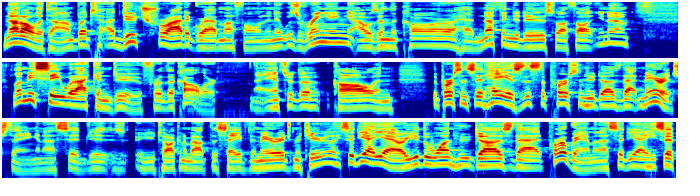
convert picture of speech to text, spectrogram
not all the time, but I do try to grab my phone. And it was ringing. I was in the car. I had nothing to do. So I thought, you know, let me see what I can do for the caller. I answered the call, and the person said, Hey, is this the person who does that marriage thing? And I said, Are you talking about the Save the Marriage material? He said, Yeah, yeah. Are you the one who does that program? And I said, Yeah. He said,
